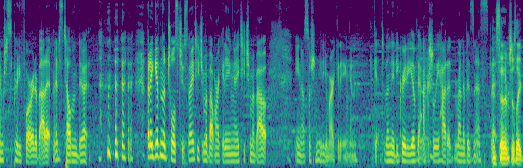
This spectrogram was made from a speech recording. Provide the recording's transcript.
I'm just pretty forward about it. I just tell them to do it. but I give them the tools too. So I teach them about marketing. And I teach them about, you know, social media marketing and get into the nitty gritty of actually how to run a business. But Instead of just like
